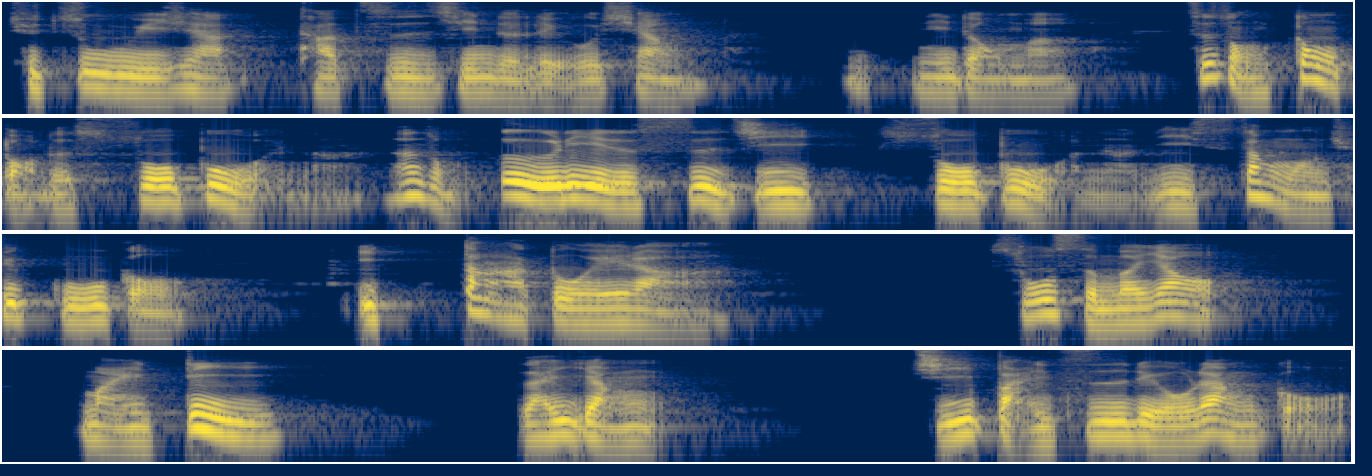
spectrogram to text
去注意一下它资金的流向，你懂吗？这种动保的说不完啊，那种恶劣的事迹说不完啊。你上网去 Google 一大堆啦，说什么要买地来养几百只流浪狗，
